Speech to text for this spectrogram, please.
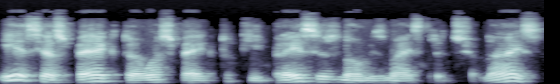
Esse aspecto é um aspecto que, para esses nomes mais tradicionais,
